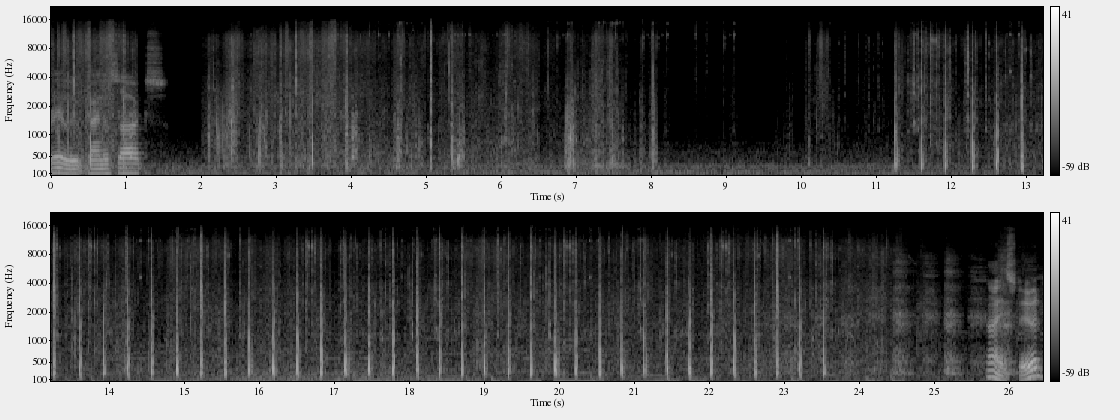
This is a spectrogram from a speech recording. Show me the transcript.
Career loot kind of sucks. Nice, dude.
